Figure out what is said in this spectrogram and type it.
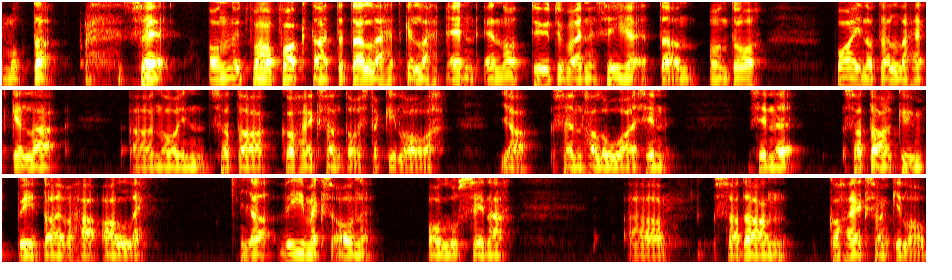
mutta se on nyt vaan fakta, että tällä hetkellä en, en ole tyytyväinen siihen, että on, on tuo paino tällä hetkellä uh, noin 118 kiloa ja sen haluaisin sinne 110 tai vähän alle. Ja viimeksi on ollut siinä äh, 108 kiloa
